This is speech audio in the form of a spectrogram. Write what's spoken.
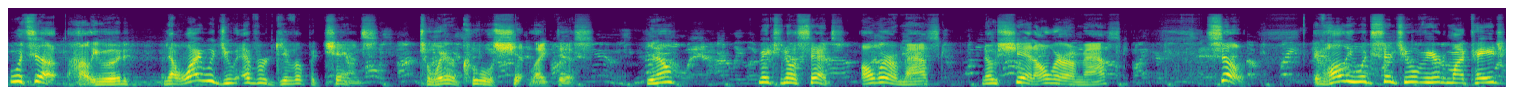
What's up, Hollywood? Now, why would you ever give up a chance to wear cool shit like this? You know? Makes no sense. I'll wear a mask. No shit, I'll wear a mask. So, if Hollywood sent you over here to my page,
